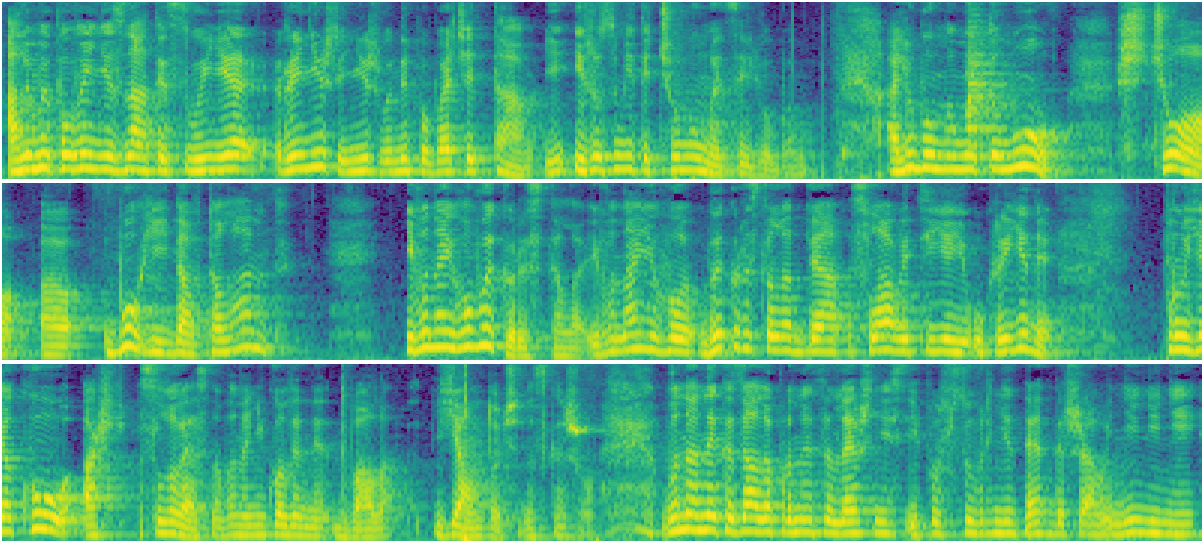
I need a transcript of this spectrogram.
Але ми повинні знати своє раніше, ніж вони побачать там, і, і розуміти, чому ми це любимо. А любимо ми тому, що е, Бог їй дав талант. І вона його використала. І вона його використала для слави цієї України, про яку аж словесно вона ніколи не дбала. Я вам точно скажу. Вона не казала про незалежність і про суверенітет держави. Ні, ні, ні.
